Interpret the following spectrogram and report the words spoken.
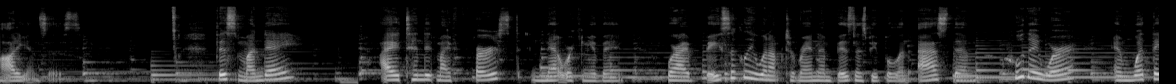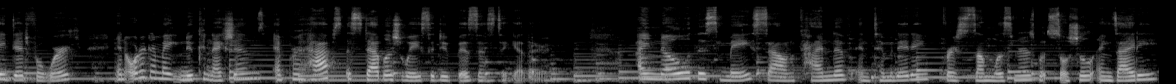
audiences. This Monday, I attended my first networking event where I basically went up to random business people and asked them who they were and what they did for work in order to make new connections and perhaps establish ways to do business together. I know this may sound kind of intimidating for some listeners with social anxiety,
